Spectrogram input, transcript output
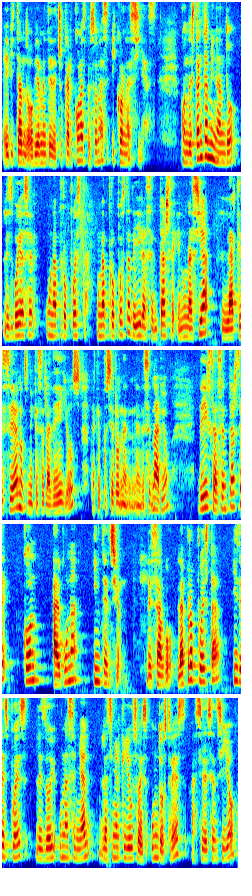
evitando obviamente de chocar con las personas y con las sillas. Cuando están caminando, les voy a hacer una propuesta, una propuesta de ir a sentarse en una silla, la que sea, no tiene que ser la de ellos, la que pusieron en el escenario, de irse a sentarse con alguna intención. Les hago la propuesta y después les doy una señal. La señal que yo uso es 1, 2, 3, así de sencillo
